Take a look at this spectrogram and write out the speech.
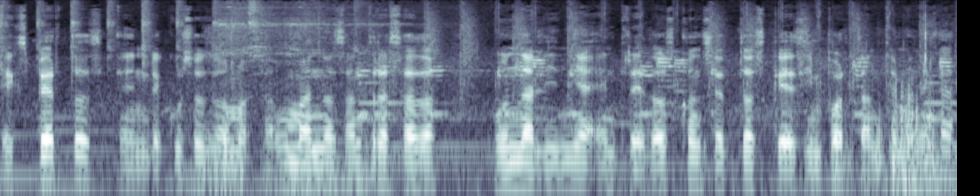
expertos en recursos humanos han trazado una línea entre dos conceptos que es importante manejar.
